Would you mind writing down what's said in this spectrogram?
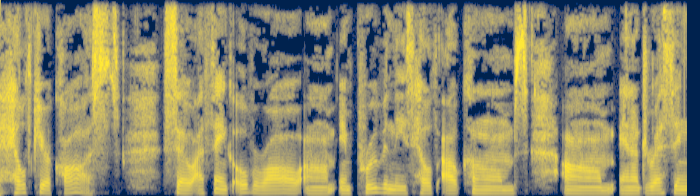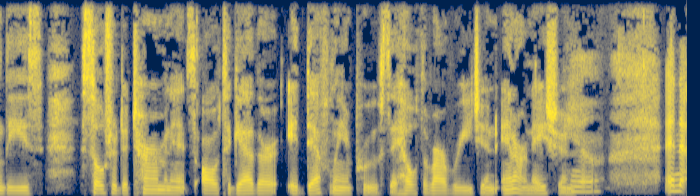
healthcare costs. So I think overall, um, improving these health outcomes um, and addressing these social determinants altogether, it definitely improves the health of our region and our nation. Yeah, and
